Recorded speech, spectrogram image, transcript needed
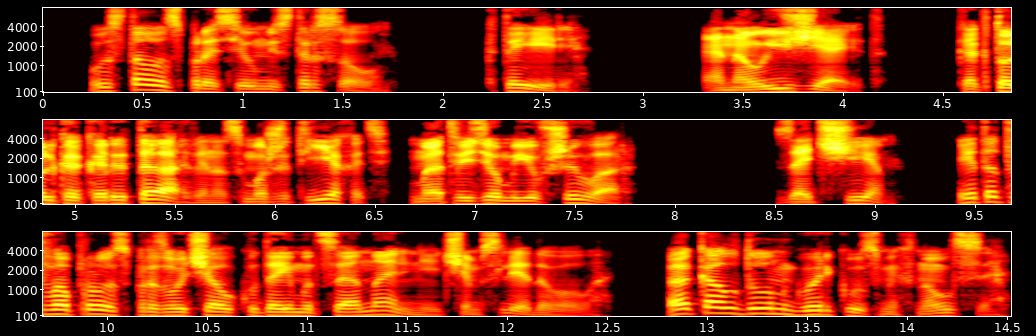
— устало спросил мистер Соун. «К Тейре. Она уезжает. Как только корыта Арвина сможет ехать, мы отвезем ее в Шивар». «Зачем?» Этот вопрос прозвучал куда эмоциональнее, чем следовало. А колдун горько усмехнулся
